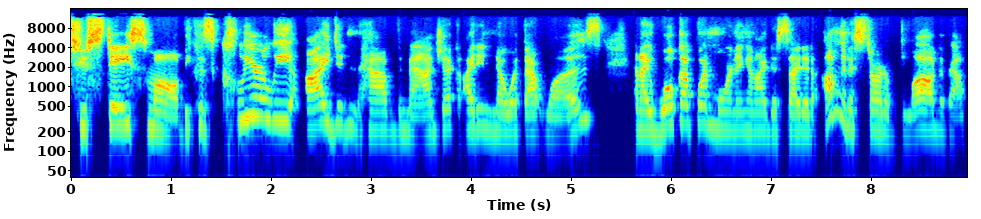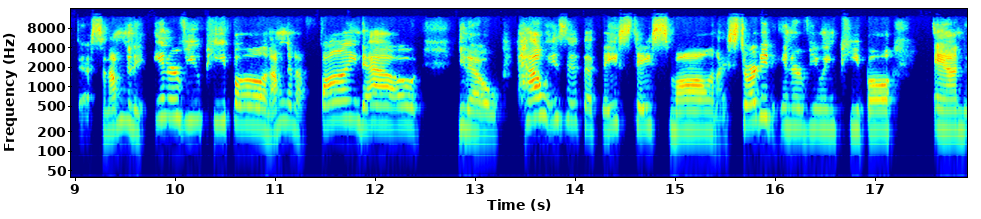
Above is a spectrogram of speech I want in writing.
to stay small? Because clearly I didn't have the magic. I didn't know what that was. And I woke up one morning and I decided I'm going to start a blog about this and I'm going to interview people and I'm going to find out, you know, how is it that they stay small? And I started interviewing people and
